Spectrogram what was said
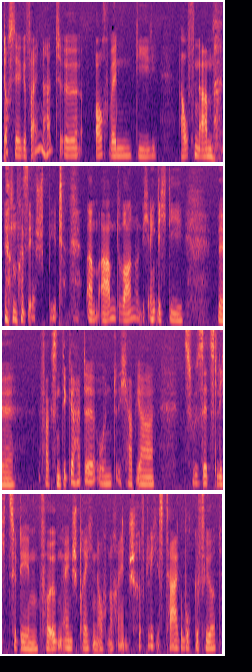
doch sehr gefallen hat, äh, auch wenn die Aufnahmen immer sehr spät am Abend waren und ich eigentlich die äh, Faxen dicke hatte und ich habe ja zusätzlich zu dem Folgeneinsprechen auch noch ein schriftliches Tagebuch geführt.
